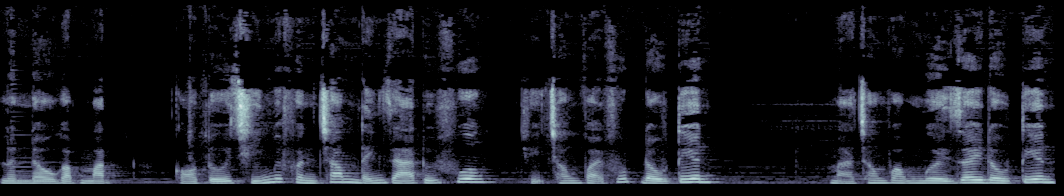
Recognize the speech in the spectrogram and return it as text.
Lần đầu gặp mặt, có tới 90% đánh giá đối phương chỉ trong vài phút đầu tiên, mà trong vòng 10 giây đầu tiên,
